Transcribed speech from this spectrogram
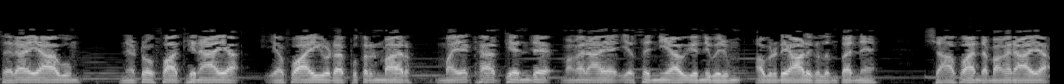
സെരായാവും നെട്ടോഫാധ്യനായ യഫായിയുടെ പുത്രന്മാർ മയഖാധ്യന്റെ മകനായ യസന്യാവ് എന്നിവരും അവരുടെ ആളുകളും തന്നെ. ഷാഫാന്റെ മകനായ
